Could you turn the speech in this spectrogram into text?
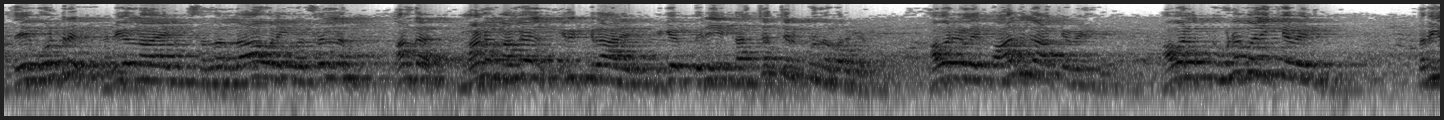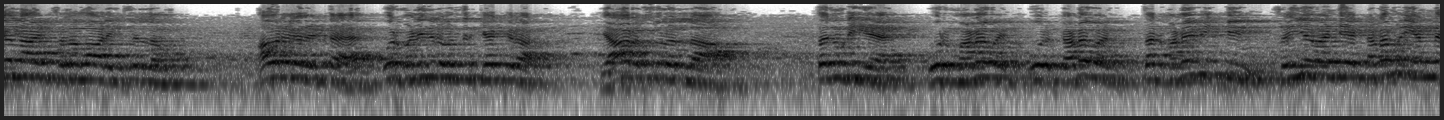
அதே போன்று நபிகள் நாயகம் செல்லல்லா அலைஹி செல்லம் அந்த மணமகள் இருக்கிறாரே மிகப்பெரிய கஷ்டத்திற்குள்ளவர்கள். அவர்களை பாதுகாக்க வேண்டும். அவளுக்கு உணவளிக்க வேண்டும். நபிகள் நாயகம் செல்லல்லா அலைஹி செல்லம் அவர்களிட்ட ஒரு மனிதர் வந்து கேட்கிறார் யார் சூழல்லா தன்னுடைய ஒரு மனவன் ஒரு கணவன் தன் மனைவிக்கு செய்ய வேண்டிய கடமை என்ன?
